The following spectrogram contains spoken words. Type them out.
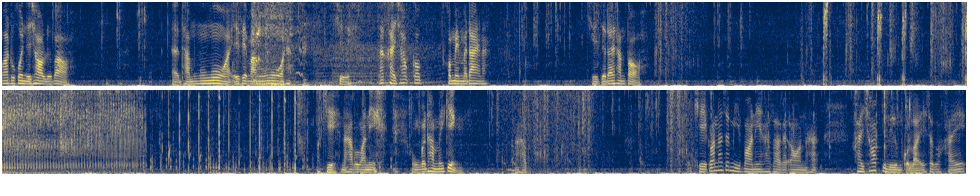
ว่าทุกคนจะชอบหรือเปล่า ทำโง่ๆอะ ASMR โง่ๆนะโอเค ถ้าใครชอบก็คอมเมนต์มาได้นะโอเคจะได้ทำต่อโอเคนะครับประมาณนี้ ผมก็ทำไม่เก่งนะครับโอเคก็น่าจะมีประมาณนี้นะสายแอดออนนะฮะใครชอบอย่าลืมกดไลค์ซับสไครต์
